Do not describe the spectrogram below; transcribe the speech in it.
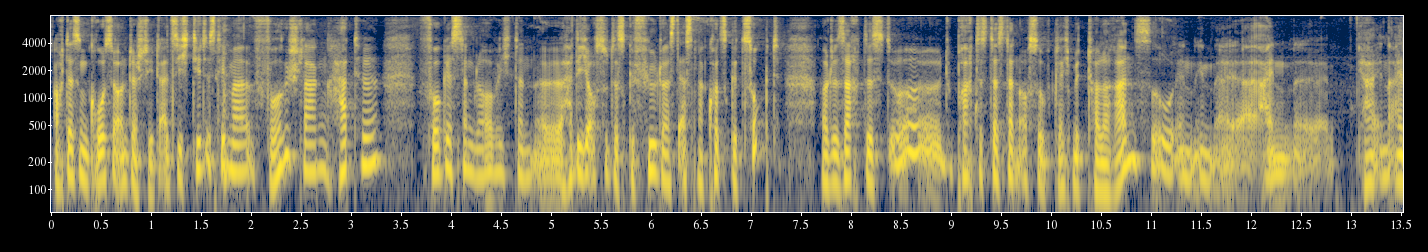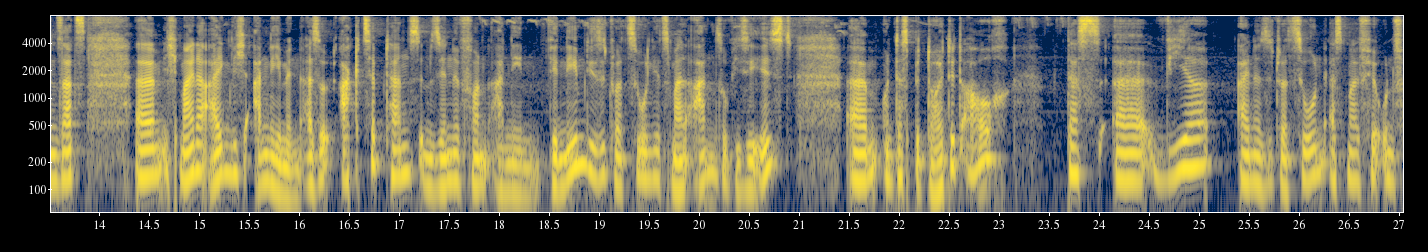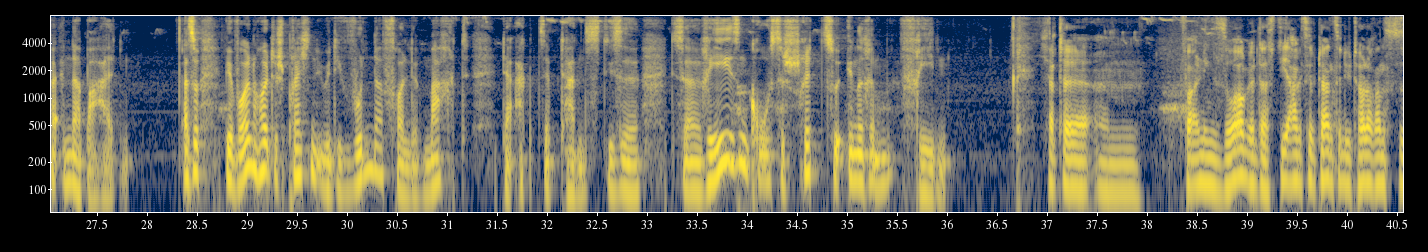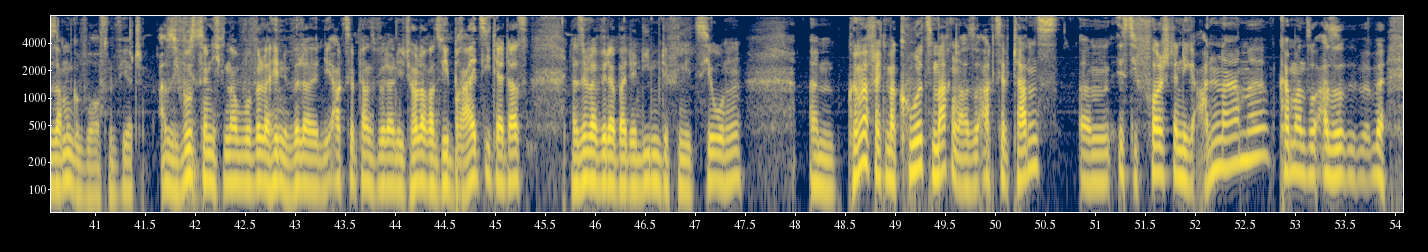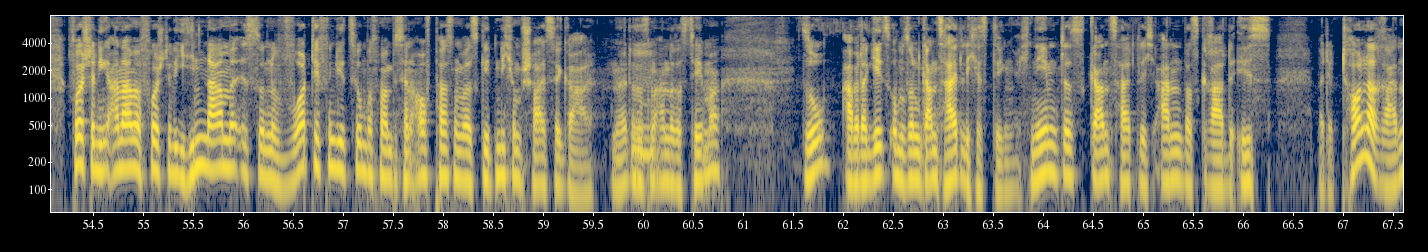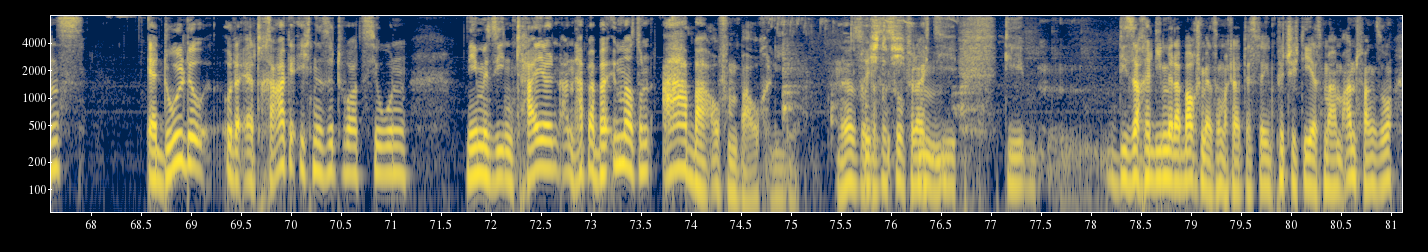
Auch das ist ein großer Unterschied. Als ich dir das Thema vorgeschlagen hatte, vorgestern glaube ich, dann äh, hatte ich auch so das Gefühl, du hast erstmal kurz gezuckt, weil du sagtest, oh, du brachtest das dann auch so gleich mit Toleranz so in, in, äh, ein, äh, ja, in einen Satz. Ähm, ich meine eigentlich annehmen, also Akzeptanz im Sinne von annehmen. Wir nehmen die Situation jetzt mal an, so wie sie ist. Ähm, und das bedeutet auch, dass äh, wir eine Situation erstmal für unveränderbar halten. Also wir wollen heute sprechen über die wundervolle Macht der Akzeptanz, diese, dieser riesengroße Schritt zu innerem Frieden. Ich hatte ähm, vor allen Dingen Sorge, dass die Akzeptanz und die Toleranz zusammengeworfen wird. Also ich wusste nicht genau, wo will er hin. Will er in die Akzeptanz, will er in die Toleranz? Wie breit sieht er das? Da sind wir wieder bei den lieben Definitionen. Ähm, können wir vielleicht mal kurz machen. Also Akzeptanz ähm, ist die vollständige Annahme, kann man so, also äh, vollständige Annahme, vollständige Hinnahme ist so eine Wortdefinition, muss man ein bisschen aufpassen, weil es geht nicht um scheißegal. Ne? Das mhm. ist ein mhm. anderes Thema. So, aber da geht es um so ein ganzheitliches Ding. Ich nehme das ganzheitlich an, was gerade ist. Bei der Toleranz erdulde oder ertrage ich eine Situation, nehme sie in Teilen an, habe aber immer so ein Aber auf dem Bauch liegen. Ne, so, das ist so vielleicht mhm. die, die die Sache, die mir da Bauchschmerzen gemacht hat. Deswegen pitche ich die jetzt mal am Anfang so.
